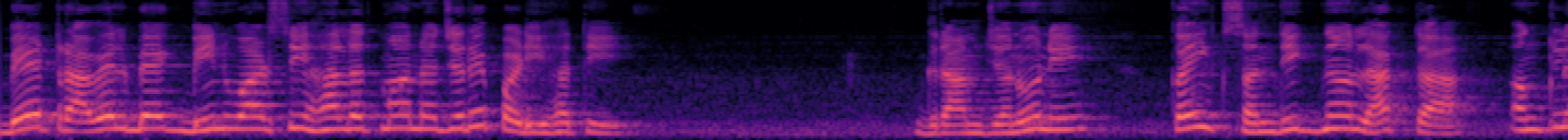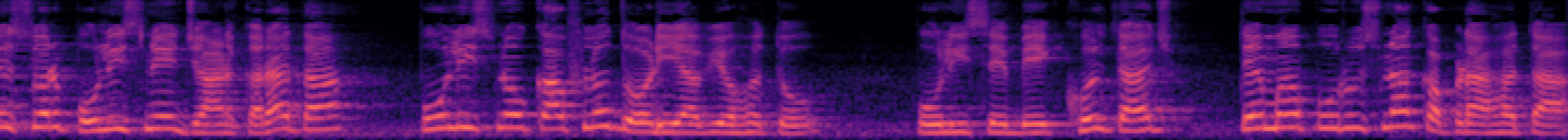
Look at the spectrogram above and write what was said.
બે ટ્રાવેલ બેગ બિનવારસી હાલતમાં નજરે પડી હતી. ગ્રામજનોને કંઈક સંદિગ્ધ લાગતા અંકલેશ્વર પોલીસને જાણ કરાતા પોલીસનો કાફલો દોડી આવ્યો હતો. પોલીસે બેગ ખોલતા જ તેમાં પુરુષના કપડાં હતા,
